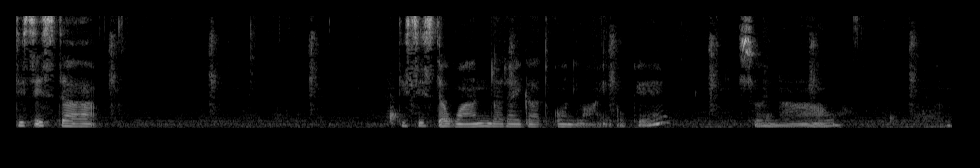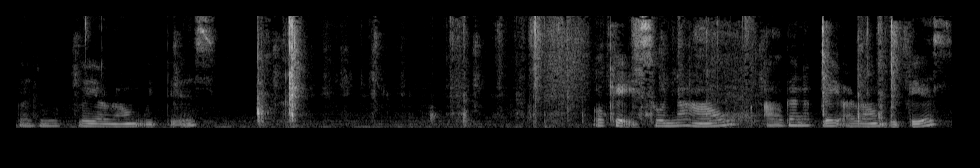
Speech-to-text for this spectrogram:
This is the this is the one that I got online okay? So now I'm to play around with this. Okay so now I'm gonna play around with this.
